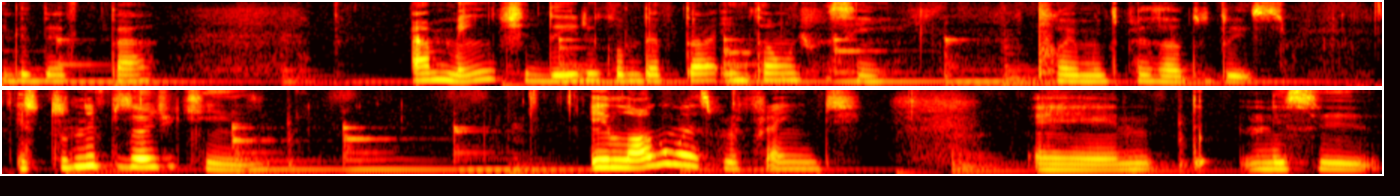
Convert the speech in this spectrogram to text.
ele deve estar, tá, a mente dele como deve estar. Tá. Então, tipo assim, foi muito pesado tudo isso. Isso tudo no episódio 15. E logo mais pra frente, é, nesse.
